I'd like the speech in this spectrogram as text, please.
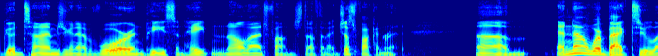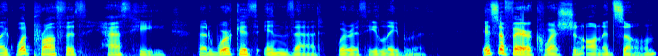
good times. You're gonna have war and peace and hate and all that fun stuff that I just fucking read. Um, and now we're back to like, what profit hath he that worketh in that wherewith he laboureth? It's a fair question on its own.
